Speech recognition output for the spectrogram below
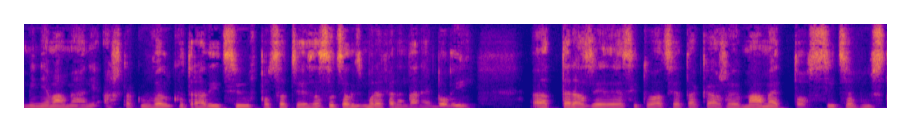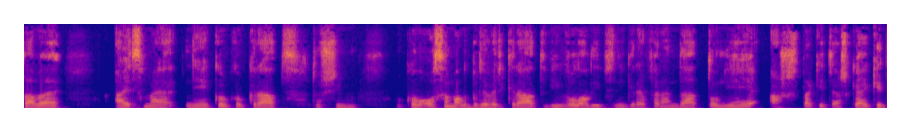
my nemáme ani až takú veľkú tradíciu, v podstate za socializmu referenda neboli. A teraz je situácia taká, že máme to síce v ústave, aj sme niekoľkokrát, tuším, okolo 8 alebo 9 krát vyvolali vznik referenda. To nie je až také ťažké, aj keď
